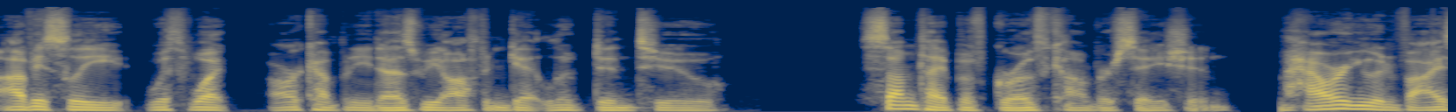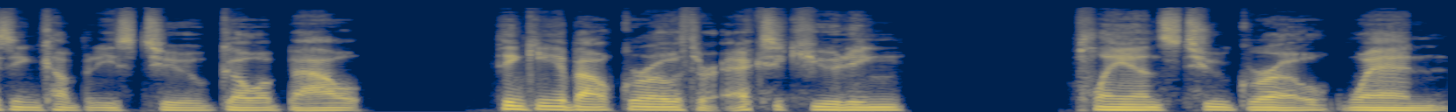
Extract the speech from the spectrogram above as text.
obviously with what our company does, we often get looped into some type of growth conversation. How are you advising companies to go about thinking about growth or executing plans to grow when,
